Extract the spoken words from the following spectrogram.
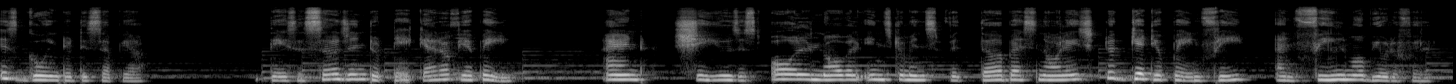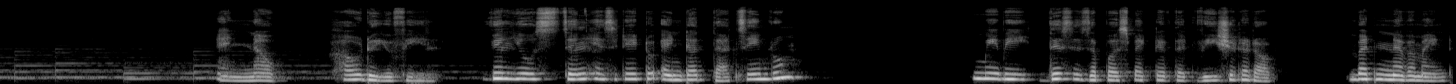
is going to disappear. There's a surgeon to take care of your pain, and she uses all novel instruments with the best knowledge to get you pain free and feel more beautiful. And now, how do you feel? Will you still hesitate to enter that same room? Maybe this is a perspective that we should adopt. But never mind.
